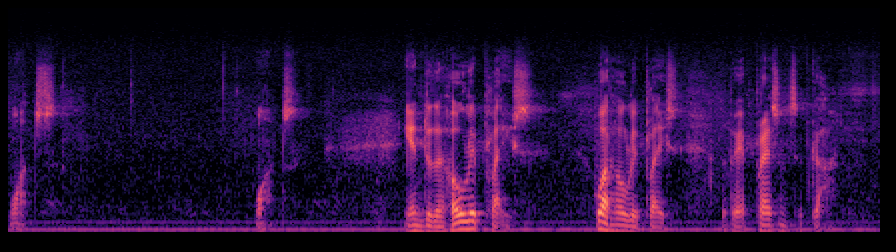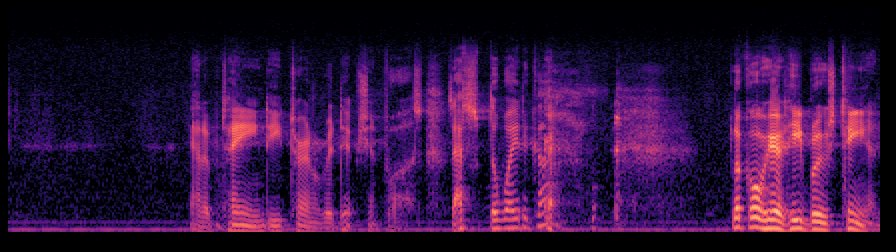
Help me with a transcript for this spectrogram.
Once. Once. Into the holy place. What holy place? The very presence of God. and obtained eternal redemption for us. That's the way to go. Look over here at Hebrews 10.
